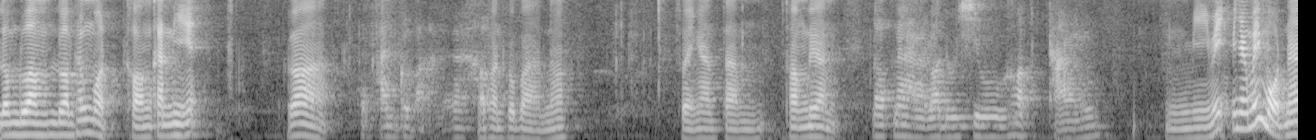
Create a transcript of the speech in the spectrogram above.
รวมรวมรวมทั้งหมดของคันนี้ ก็หกพันกว่าบาทแล้วนะค สรัอบงพันกว่าบาทเนาะสวยงามตามท้องเรื่อง รอบหน้ารอดูชิวครอบถัง มีไม่ยังไม่หมดนะ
